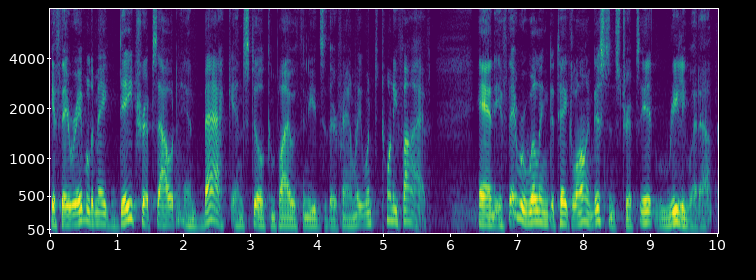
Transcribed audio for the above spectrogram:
If they were able to make day trips out and back and still comply with the needs of their family, it went to 25. And if they were willing to take long distance trips, it really went up.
